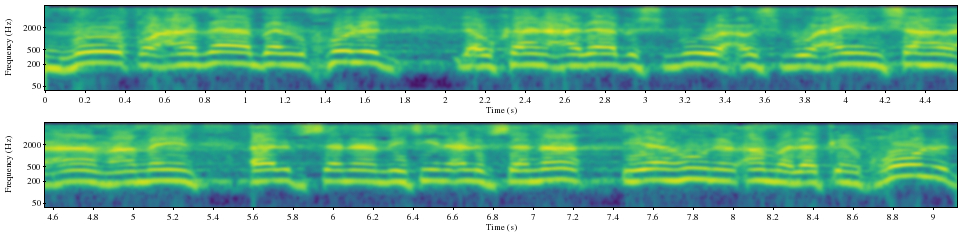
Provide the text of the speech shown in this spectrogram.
ذوقوا عذاب الخلد لو كان عذاب أسبوع أسبوعين شهر عام عامين ألف سنة مئتين ألف سنة يهون الأمر. لكن خلد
